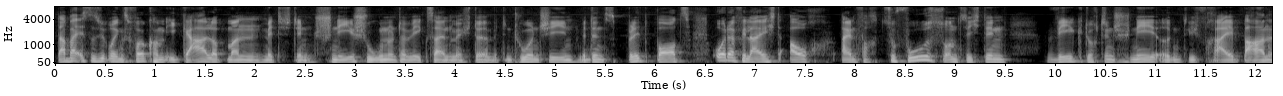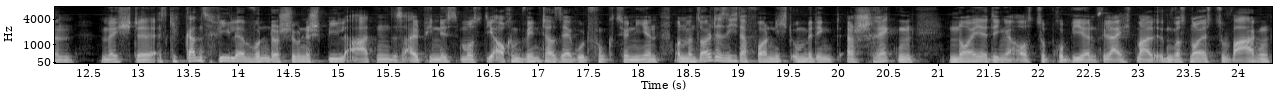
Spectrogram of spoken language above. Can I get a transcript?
Dabei ist es übrigens vollkommen egal, ob man mit den Schneeschuhen unterwegs sein möchte, mit den Tourenskien, mit den Splitboards oder vielleicht auch einfach zu Fuß und sich den Weg durch den Schnee irgendwie frei bahnen möchte. Es gibt ganz viele wunderschöne Spielarten des Alpinismus, die auch im Winter sehr gut funktionieren. Und man sollte sich davor nicht unbedingt erschrecken, neue Dinge auszuprobieren, vielleicht mal irgendwas Neues zu wagen,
